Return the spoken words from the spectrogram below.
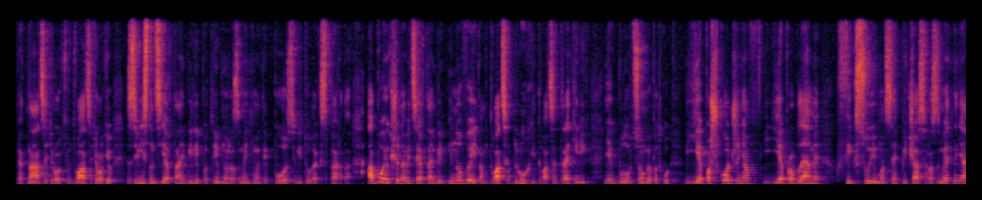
15 років, 20 років. Звісно, ці автомобілі потрібно розмитнювати по звіту експерта. Або якщо навіть цей автомобіль і новий, там 22-й, 23-й рік, як було в цьому випадку, є пошкодження, є проблеми. Фіксуємо це під час розмитнення.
